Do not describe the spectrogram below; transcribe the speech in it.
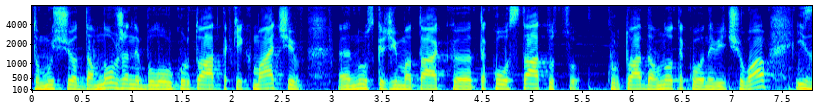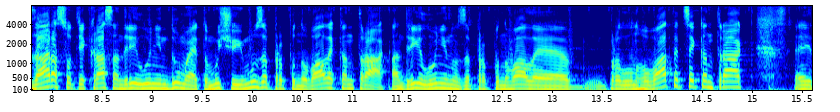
Тому що давно вже не було у Куртуа таких матчів, е, ну скажімо так, е, такого статусу. Куртуа давно такого не відчував. І зараз, от якраз Андрій Лунін думає, тому що йому запропонували контракт. Андрій Луніну запропонували пролонгувати цей контракт. Е,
